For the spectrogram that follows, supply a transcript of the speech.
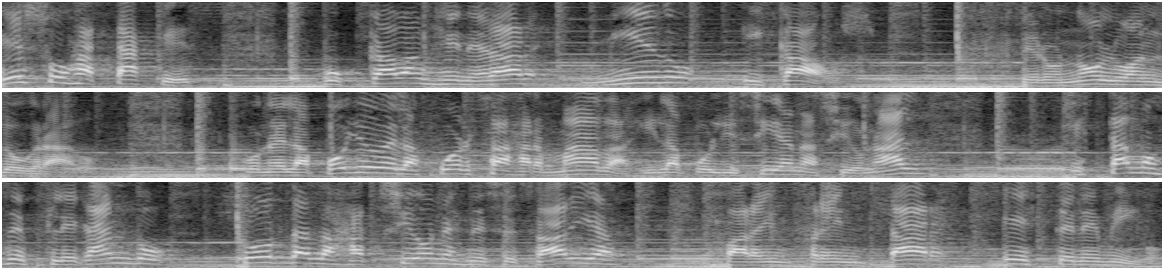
Esos ataques buscaban generar miedo y caos, pero no lo han logrado. Con el apoyo de las Fuerzas Armadas y la Policía Nacional, estamos desplegando todas las acciones necesarias para enfrentar este enemigo.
